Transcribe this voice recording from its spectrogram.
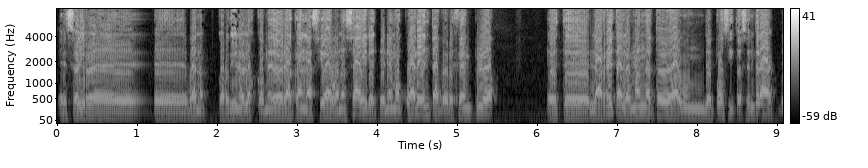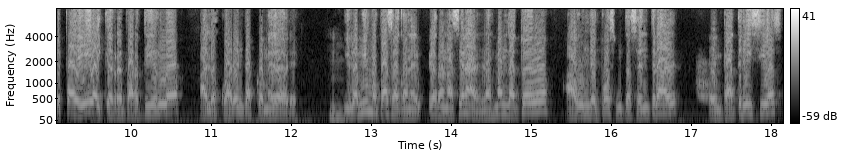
eh, soy, eh, bueno, coordino los comedores acá en la ciudad de Buenos Aires, tenemos 40, por ejemplo, este, la reta lo manda todo a un depósito central. Después de ahí hay que repartirlo a los 40 comedores. Mm. Y lo mismo pasa con el gobierno nacional, nos manda todo a un depósito central en Patricios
